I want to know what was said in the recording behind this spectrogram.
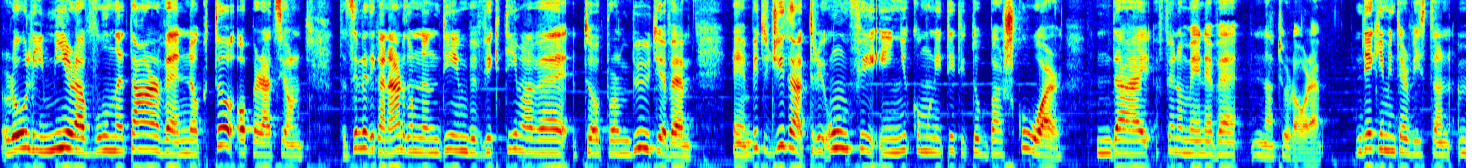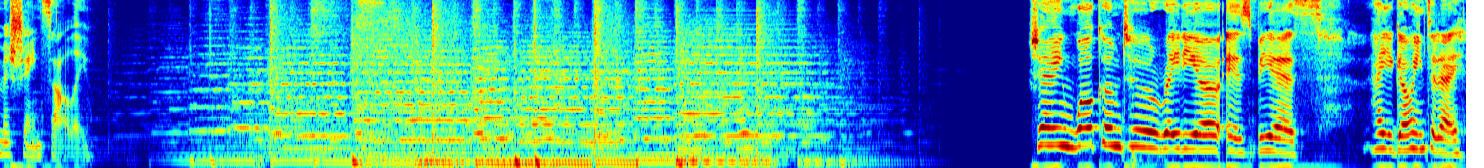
roli i mira vullnetarëve në këtë operacion, të cilët i kanë ardhur në ndihmë viktimave të përmbytjeve, e mbi të gjitha triumfi i një komuniteti të bashkuar ndaj fenomeneve natyrore. Ndjekim intervistën me Shane Sally. Shane, welcome to Radio SBS. How you going today?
